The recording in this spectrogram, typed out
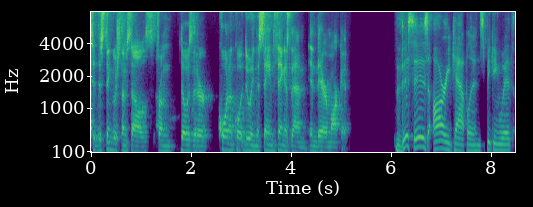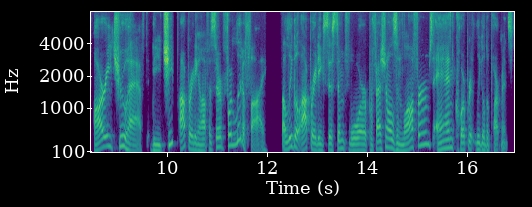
to distinguish themselves from those that are quote unquote doing the same thing as them in their market. This is Ari Kaplan speaking with Ari Treuhaft, the Chief Operating Officer for Litify, a legal operating system for professionals in law firms and corporate legal departments.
